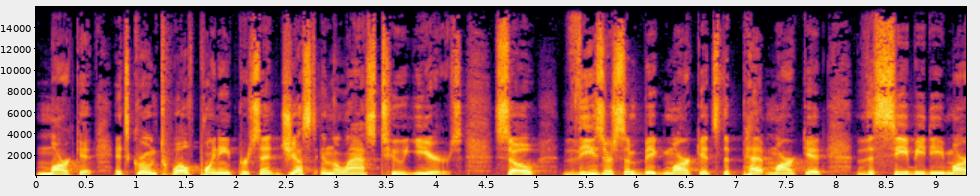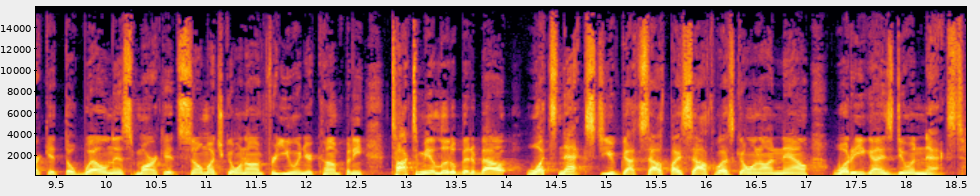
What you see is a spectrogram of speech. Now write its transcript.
market. It's grown 12.8% just in the last two years. So these are some big markets, the pet market, the CBD market, the wellness market, so much going on for you and your company. Talk to me a little bit about what's next. You've got South by Southwest going on now. What are you guys doing next?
